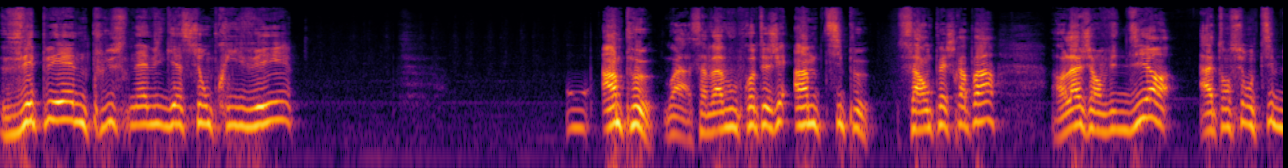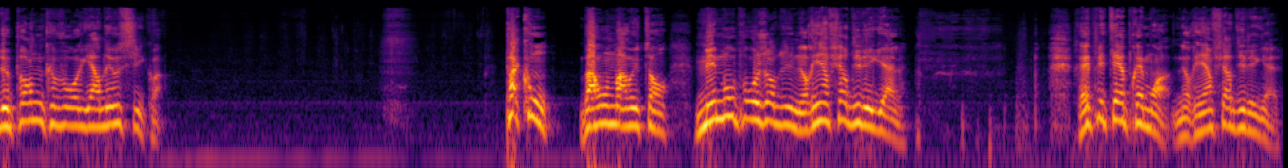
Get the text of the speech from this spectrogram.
VPN plus navigation privée, un peu. Voilà, ça va vous protéger un petit peu. Ça empêchera pas alors là, j'ai envie de dire, attention au type de porn que vous regardez aussi, quoi. Pas con, Baron Marutan. Mes mots pour aujourd'hui, ne rien faire d'illégal. Répétez après moi, ne rien faire d'illégal.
